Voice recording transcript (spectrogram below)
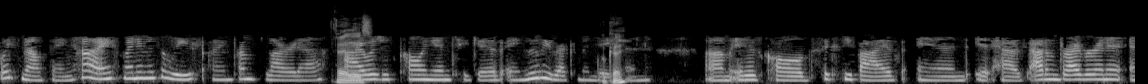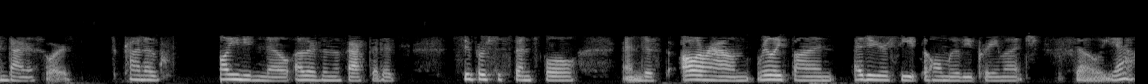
voicemail thing. Hi, my name is Elise. I'm from Florida. Hey, Elise. I was just calling in to give a movie recommendation. Um, it is called 65, and it has Adam Driver in it and dinosaurs. It's kind of all you need to know, other than the fact that it's super suspenseful and just all around really fun, edge of your seat the whole movie pretty much. So yeah,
